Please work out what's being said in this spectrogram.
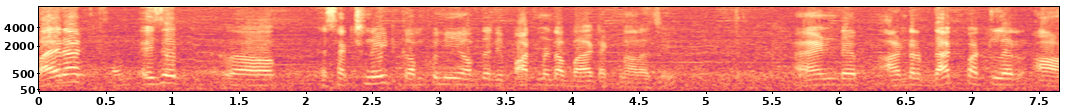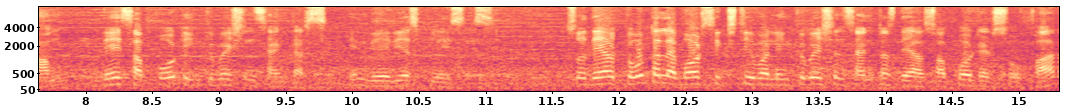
BIRAC is a uh, a Section 8 company of the Department of Biotechnology. And uh, under that particular arm, they support incubation centers in various places. So they have total about 61 incubation centers they have supported so far.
